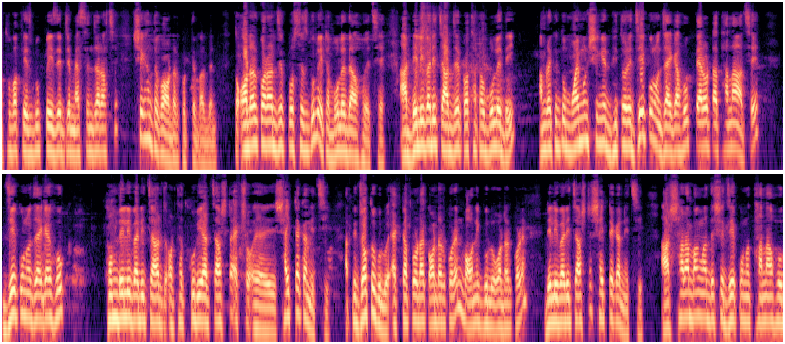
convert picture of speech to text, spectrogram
অথবা ফেসবুক পেজের যে মেসেঞ্জার আছে, সেখান থেকে অর্ডার করতে পারবেন। তো অর্ডার করার যে প্রসেসগুলো এটা বলে দেওয়া হয়েছে। আর ডেলিভারি চার্জের কথাটাও বলে দেই, আমরা কিন্তু ময়মনসিংহের ভিতরে যে কোনো জায়গা হোক, তেরোটা থানা আছে, যে কোনো জায়গায় হোক হোম ডেলিভারি চার্জ অর্থাৎ কুরিয়ার চার্জটা একশো ষাট টাকা নিচ্ছি। আপনি যতগুলো, একটা প্রোডাক্ট অর্ডার করেন বা অনেকগুলো অর্ডার করেন ডেলিভারি চার্জটা ষাট টাকা নিচ্ছি। আর সারা বাংলাদেশে যে কোনো থানা হোক,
